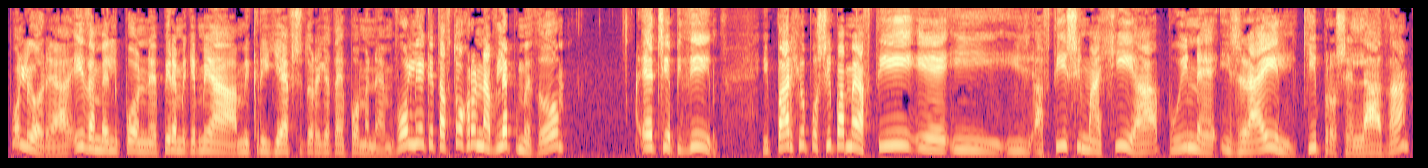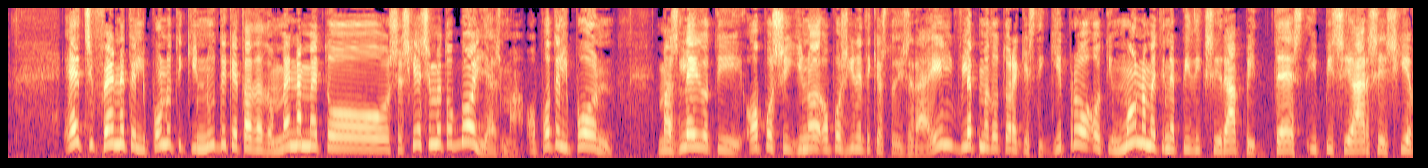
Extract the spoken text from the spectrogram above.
Πολύ ωραία. Είδαμε λοιπόν, πήραμε και μια μικρή γεύση τώρα για τα επόμενα εμβόλια και ταυτόχρονα βλέπουμε εδώ, έτσι επειδή υπάρχει όπως είπαμε αυτή η, η, αυτή η συμμαχία που είναι Ισραήλ, Κύπρος, Ελλάδα, έτσι φαίνεται λοιπόν ότι κινούνται και τα δεδομένα με το, σε σχέση με το μπόλιασμα. Οπότε λοιπόν μας λέει ότι όπως, όπως γίνεται και στο Ισραήλ, βλέπουμε εδώ τώρα και στην Κύπρο ότι μόνο με την επίδειξη rapid test ή PCR σε ισχύ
